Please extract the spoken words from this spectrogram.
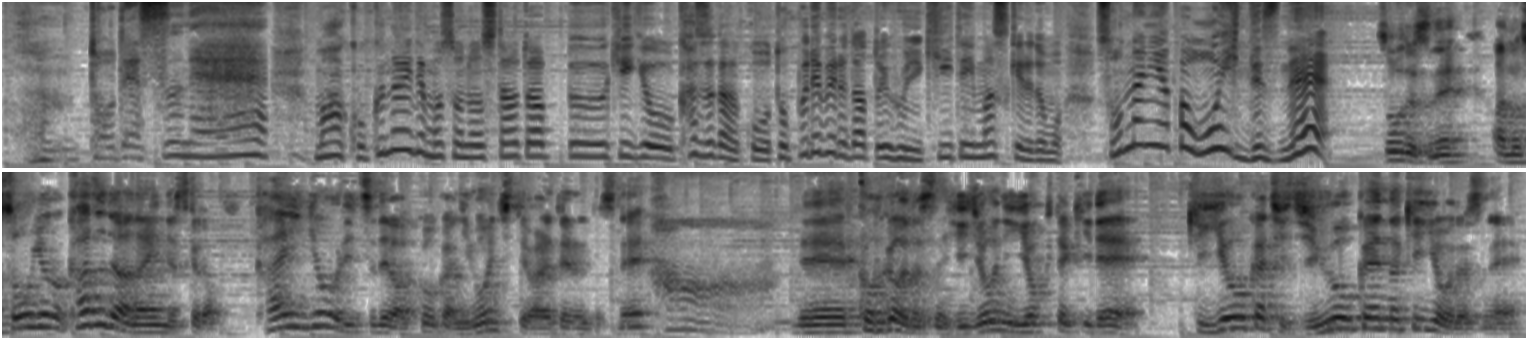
本当ですね。まあ国内でもそのスタートアップ企業数がこうトップレベルだというふうに聞いていますけれども、そんなにやっぱ多いんですね。そうですね。あの創業の数ではないんですけど、開業率では福岡日本一って言われてるんですね。はあ、で、福岡はですね、非常に意欲的で、企業価値10億円の企業ですね。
